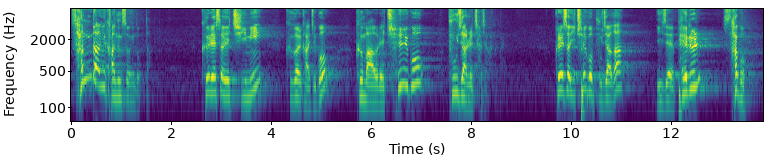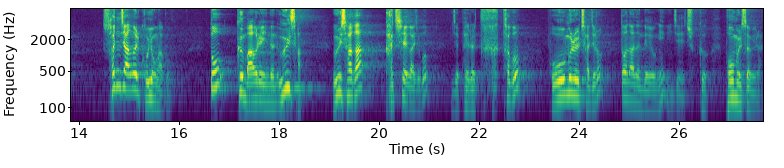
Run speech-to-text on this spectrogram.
상당히 가능성이 높다. 그래서 이 짐이 그걸 가지고 그 마을의 최고 부자를 찾아가는 거예요. 그래서 이 최고 부자가 이제 배를 사고 선장을 고용하고 또 그 마을에 있는 의사 의사가 같이 해가지고 이제 배를 탁 타고 보물을 찾으러 떠나는 내용이 이제 그 보물섬이란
